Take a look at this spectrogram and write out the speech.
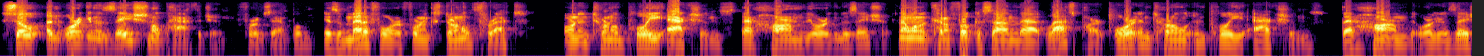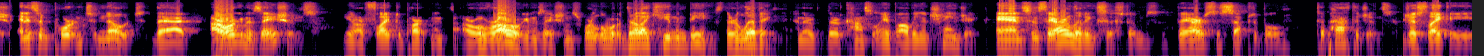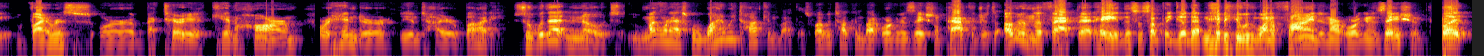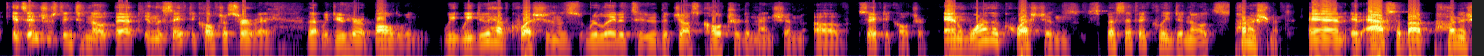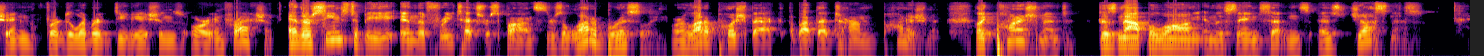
So, an organizational pathogen, for example, is a metaphor for an external threat or an internal employee actions that harm the organization. And I want to kind of focus on that last part or internal employee actions that harm the organization. And it's important to note that our organizations, you know, our flight department, our overall organizations, we're, we're, they're like human beings. They're living and they're, they're constantly evolving and changing. And since they are living systems, they are susceptible to pathogens. Just like a virus or a bacteria can harm or hinder the entire body. So, with that note, you might want to ask, why are we talking about this? Why are we talking about organizational pathogens? Other than the fact that, hey, this is something good that maybe we want to find in our organization. But it's interesting to note that in the safety culture survey, that we do here at Baldwin, we, we do have questions related to the just culture dimension of safety culture. And one of the questions specifically denotes punishment. And it asks about punishing for deliberate deviations or infractions. And there seems to be, in the free text response, there's a lot of bristling or a lot of pushback about that term punishment. Like punishment does not belong in the same sentence as justness.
